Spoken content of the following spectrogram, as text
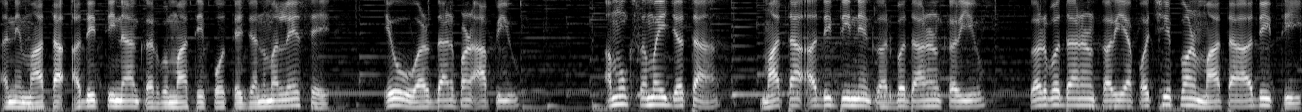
અને માતા અદિતિના ગર્ભમાંથી પોતે જન્મ લેશે એવું વરદાન પણ આપ્યું. અમુક સમય જતાં માતા અદિતિને ગર્ભધારણ કર્યું. ગર્ભધારણ કર્યા પછી પણ માતા અદિતિ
